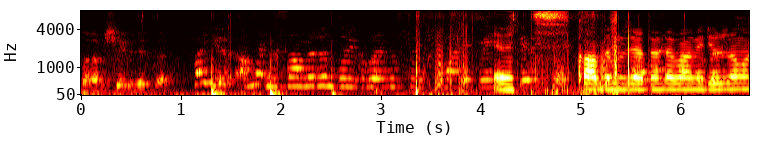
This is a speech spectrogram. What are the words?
sana bir şey mi dediler? Hayır ama insanların duygularını suistimal etmeye Evet kaldığımız yerden devam ediyoruz ama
